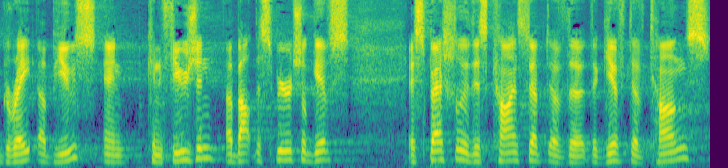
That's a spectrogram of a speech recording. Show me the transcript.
great abuse and confusion about the spiritual gifts, especially this concept of the, the gift of tongues,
